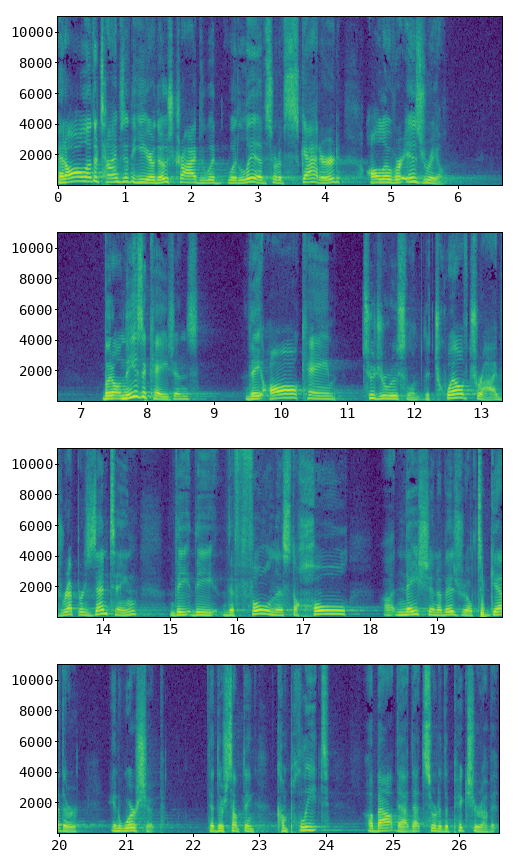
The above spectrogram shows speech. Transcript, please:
At all other times of the year, those tribes would, would live sort of scattered all over Israel. But on these occasions, they all came to Jerusalem, the 12 tribes representing the, the, the fullness, the whole uh, nation of Israel together in worship. That there's something complete about that. That's sort of the picture of it.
